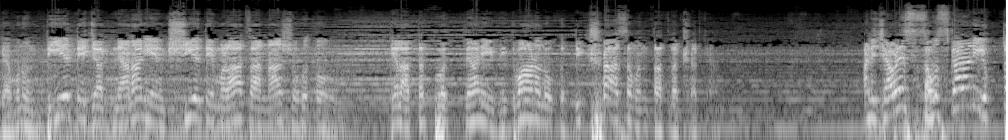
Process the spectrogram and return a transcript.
घ्या. म्हणून दियते ज्या ज्ञानाने क्षीयते मळाचा नाश होतो. याला तत्वज्ञानी विद्वान लोक दीक्षा असं म्हणतात लक्षात घ्या. आणि ज्यावेळेस संस्काराने युक्त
